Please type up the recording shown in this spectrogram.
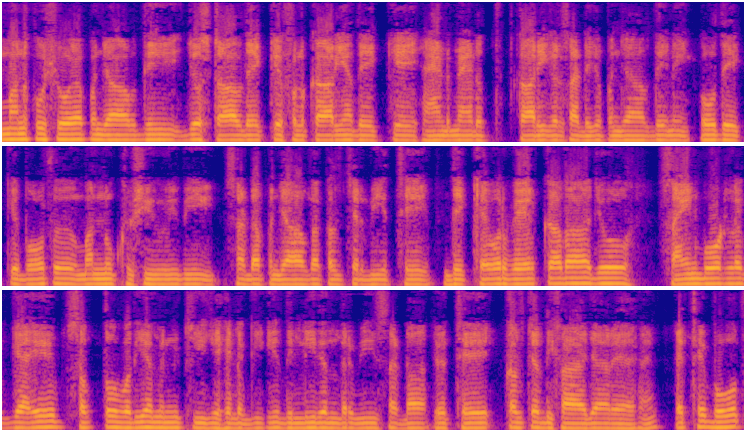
ਮਨ ਖੁਸ਼ ਹੋਇਆ ਪੰਜਾਬ ਦੀ ਜੋ ਸਟਾਲ ਦੇਖ ਕੇ, ਫੁਲਕਾਰੀਆਂ ਦੇਖ ਕੇ ਹੈਂਡਮੇਡ ਕਾਰੀਗਰ ਸਾਡੇ ਜੋ ਪੰਜਾਬ ਦੇ ਨੇ, ਉਹ ਦੇਖ ਕੇ ਬਹੁਤ ਮਨ ਨੂੰ ਖੁਸ਼ੀ ਹੋਈ ਵੀ ਸਾਡਾ ਪੰਜਾਬ ਦਾ ਕਲਚਰ ਵੀ ਇੱਥੇ ਦੇਖਿਆ ਔਰ ਵੇਰਕਾ ਦਾ ਜੋ ਸਾਈਨ ਬੋਰਡ ਲੱਗਿਆ। ਇਹ ਸਭ ਤੋਂ ਵਧੀਆ ਮੈਨੂੰ ਚੀਜ਼ ਇਹ ਲੱਗੀ ਕਿ ਦਿੱਲੀ ਦੇ ਅੰਦਰ ਵੀ ਸਾਡਾ ਇੱਥੇ ਕਲਚਰ ਦਿਖਾਇਆ ਜਾ ਰਿਹਾ ਹੈ। ਇੱਥੇ ਬਹੁਤ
